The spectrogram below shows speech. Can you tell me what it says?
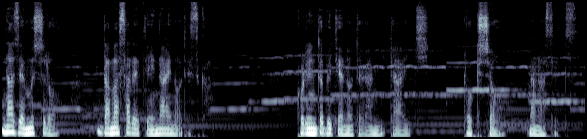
なぜむしろ騙されていないのですか？コリントビテの手紙第一、6章7節。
